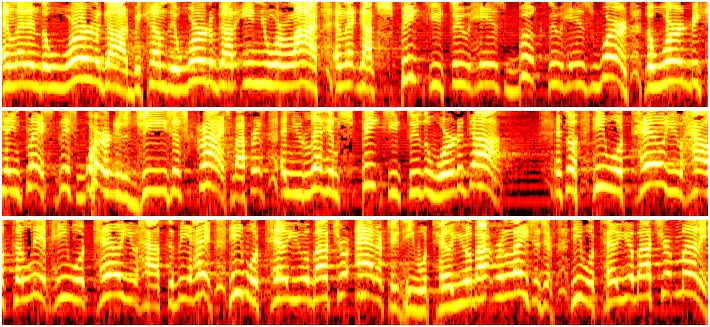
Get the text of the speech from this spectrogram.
and letting the Word of God become the Word of God in your life and let God speak to you through His book, through His Word. The Word became flesh. This Word is Jesus Christ, my friends, and you let Him speak to you through the Word of God. And so He will tell you how to live. He will tell you how to behave. He will tell you about your attitude. He will tell you about relationships. He will tell you about your money.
